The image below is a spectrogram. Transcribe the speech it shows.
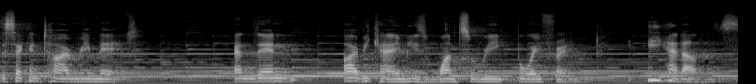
the second time we met, and then I became his once a week boyfriend. He had others.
